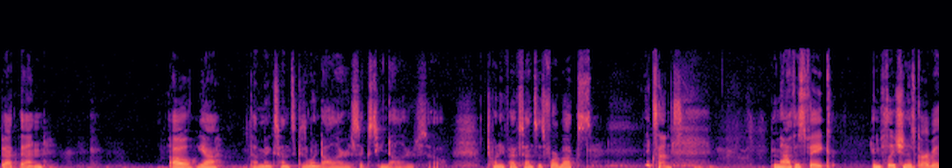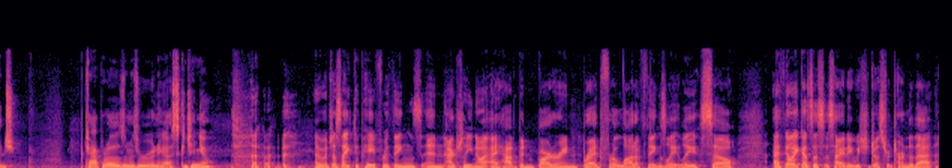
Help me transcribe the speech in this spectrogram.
back then. Oh yeah. That makes sense because one dollar is 16 dollars so 25 cents is four bucks. Makes sense. math is fake. Inflation is garbage capitalism is ruining us continue I would just like to pay for things, and actually, you know what? I have been bartering bread for a lot of things lately. So I feel like as a society, we should just return to that.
